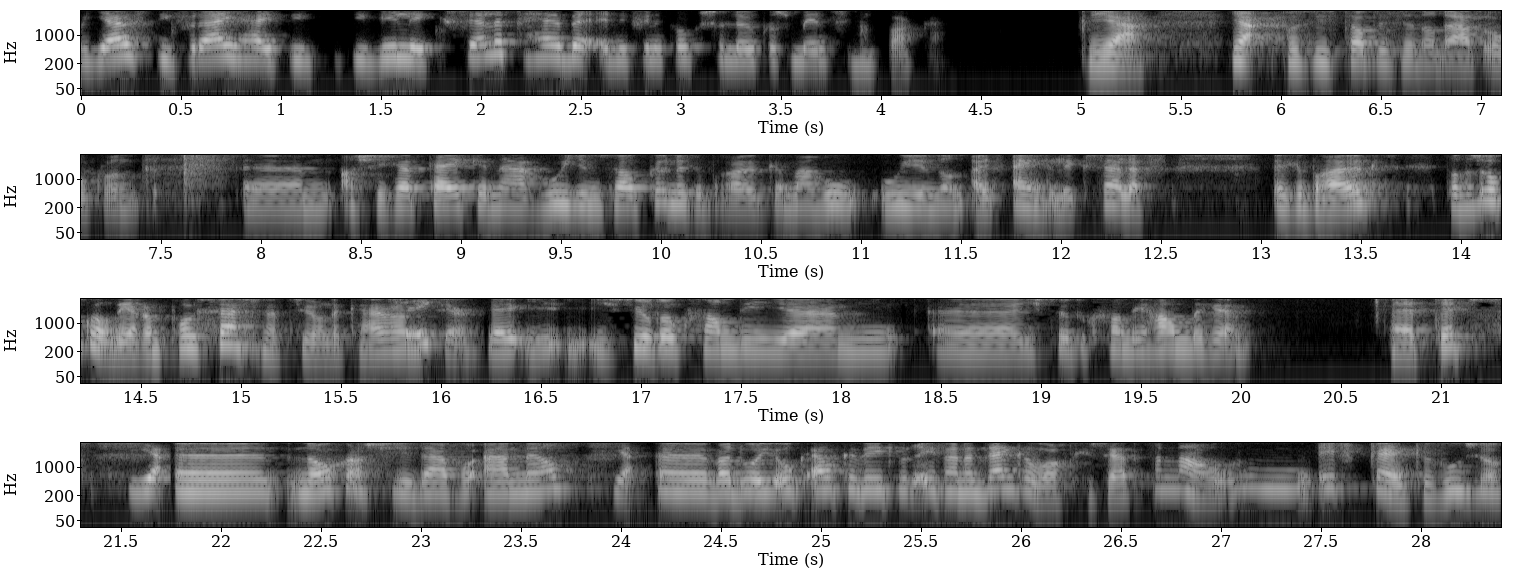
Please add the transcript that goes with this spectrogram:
Maar juist die vrijheid, die, die wil ik zelf hebben en die vind ik ook zo leuk als mensen die pakken. Ja, ja, precies. Dat is inderdaad ook. Want um, als je gaat kijken naar hoe je hem zou kunnen gebruiken, maar hoe, hoe je hem dan uiteindelijk zelf uh, gebruikt, dat is ook wel weer een proces natuurlijk. Hè? Want Zeker. Je, je, stuurt ook van die, um, uh, je stuurt ook van die handige uh, tips uh, nog als je je daarvoor aanmeldt. Ja. Uh, waardoor je ook elke week weer even aan het denken wordt gezet. Van nou, even kijken, hoe zo,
